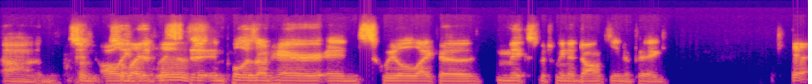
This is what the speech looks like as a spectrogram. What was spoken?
Um, So- and all so, he like, did was sit and pull his own hair and squeal like a mix between a donkey and a pig. Yeah.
